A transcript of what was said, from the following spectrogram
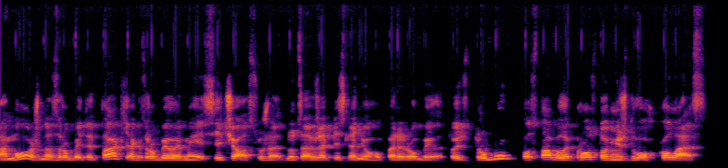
а можна зробити так, як зробили ми зараз уже. Ну це вже після нього переробили. Тобто трубу поставили просто між двох колес.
